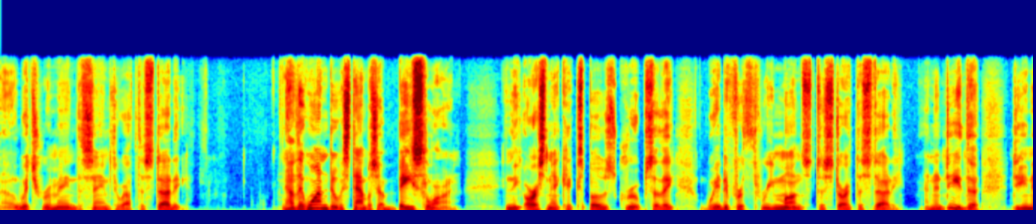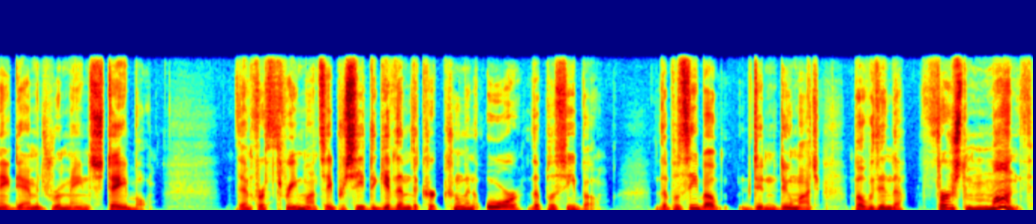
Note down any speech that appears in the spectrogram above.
uh, which remained the same throughout the study. Now, they wanted to establish a baseline in the arsenic-exposed group, so they waited for three months to start the study, and indeed the DNA damage remained stable. Then for three months they proceeded to give them the curcumin or the placebo. The placebo didn't do much, but within the first month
